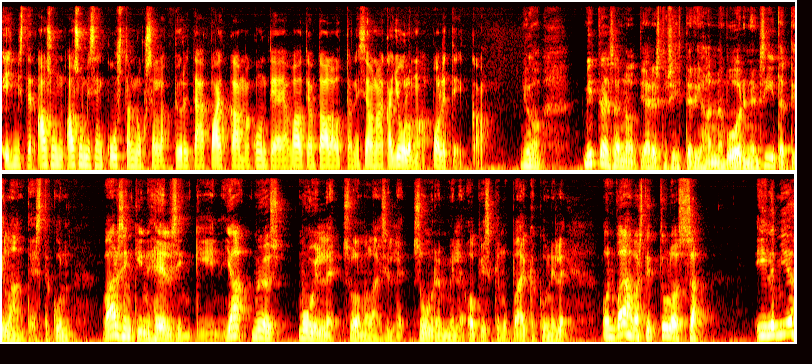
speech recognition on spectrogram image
ihmisten asun, asumisen kustannuksella pyritään paikkaamaan kuntia ja valtion taloutta, niin se on aika julmaa politiikkaa. Joo. Mitä sanot järjestösihteeri Hanna Vuorinen siitä tilanteesta, kun varsinkin Helsinkiin ja myös muille suomalaisille suuremmille opiskelupaikkakunnille on vahvasti tulossa ilmiö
